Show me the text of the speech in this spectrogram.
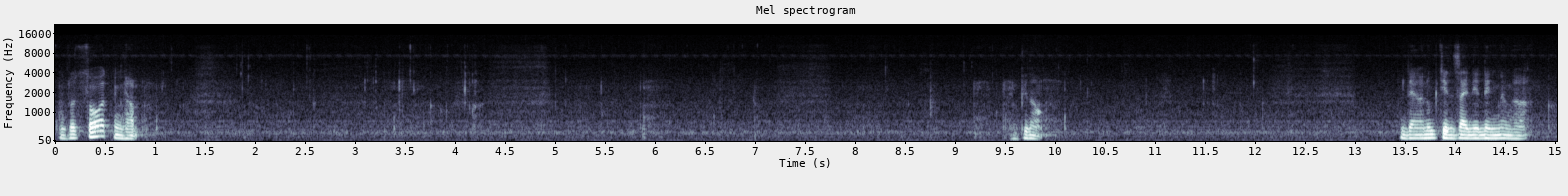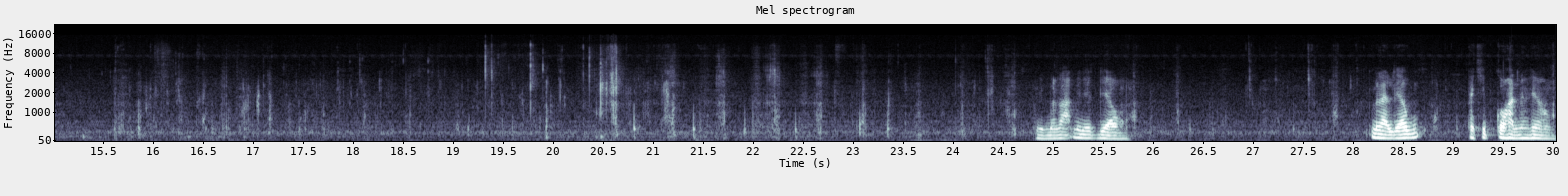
กุ้งสดๆนี่ครับ พี่น้องมีแดงขนมจีนใส่นิดนึงนะครับมีมะระไม่นิดเดียวเวลาเหลี้ยวไปคลิปก่อนนะพี่น้อง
